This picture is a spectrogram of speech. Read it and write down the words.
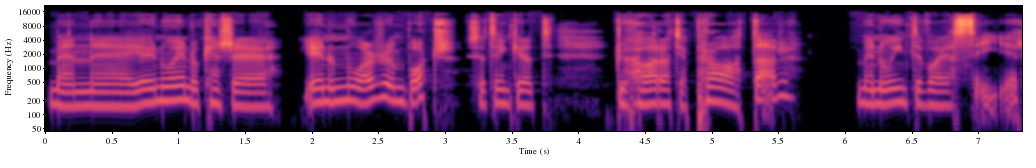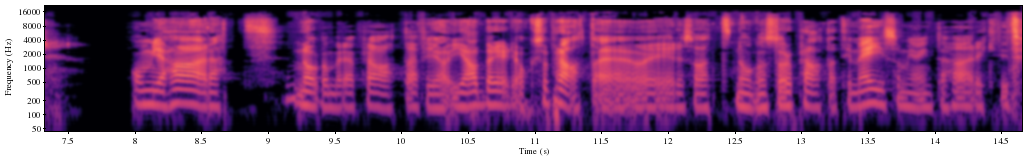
Men eh, jag är nog ändå kanske, jag är nog några rum bort. Så jag tänker att du hör att jag pratar, men nog inte vad jag säger. Om jag hör att någon börjar prata, för jag, jag började också prata, och är det så att någon står och pratar till mig som jag inte hör riktigt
